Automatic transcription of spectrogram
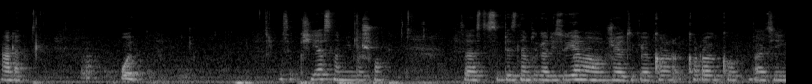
Ale. Uj. Jest jakoś jasno mi wyszło. Zaraz to sobie zneutralizujemy, użyję takiego kolorku bardziej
